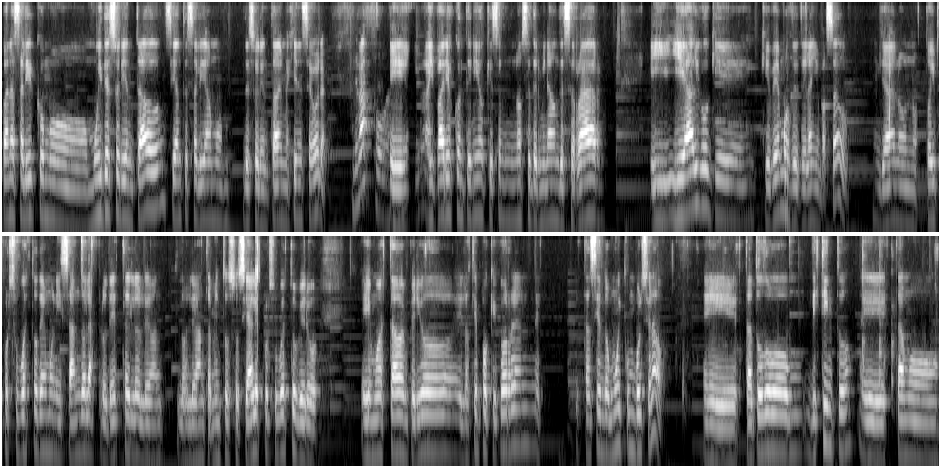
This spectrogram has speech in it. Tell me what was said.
Van a salir como muy desorientados. Si antes salíamos desorientados, imagínense ahora. De más. Eh, hay varios contenidos que se- no se terminaron de cerrar y, y algo que, que vemos desde el año pasado. Ya no, no estoy, por supuesto, demonizando las protestas y los, levan- los levantamientos sociales, por supuesto, pero hemos estado en periodos, en los tiempos que corren, est- están siendo muy convulsionados. Eh, está todo distinto. eh, estamos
